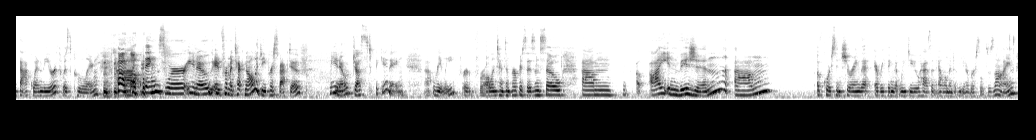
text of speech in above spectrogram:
back when the earth was cooling, uh, things were, you know, from a technology perspective, you know, just beginning, uh, really, for, for all intents and purposes. And so um, I envision, um, of course, ensuring that everything that we do has an element of universal design.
